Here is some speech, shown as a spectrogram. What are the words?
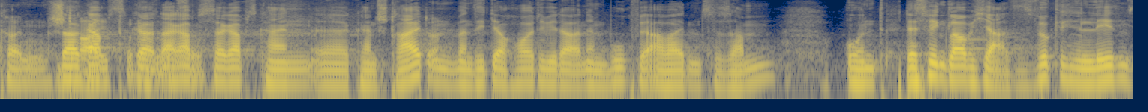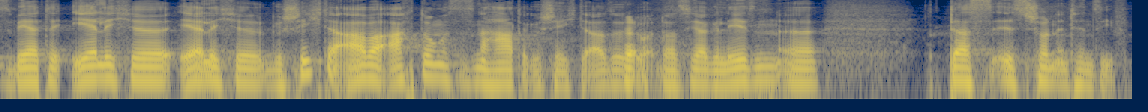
kein Streit. Da gab es da gab's, da gab's keinen äh, kein Streit und man sieht ja auch heute wieder an dem Buch, wir arbeiten zusammen. Und deswegen glaube ich ja, es ist wirklich eine lesenswerte, ehrliche, ehrliche Geschichte. Aber Achtung, es ist eine harte Geschichte. Also ja. du, du, hast ja gelesen, äh, das ist schon intensiv.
